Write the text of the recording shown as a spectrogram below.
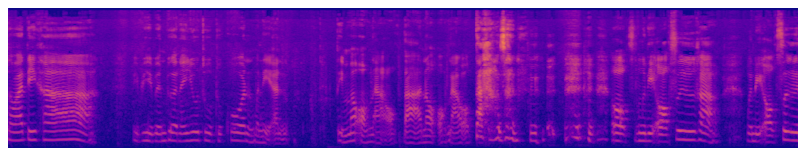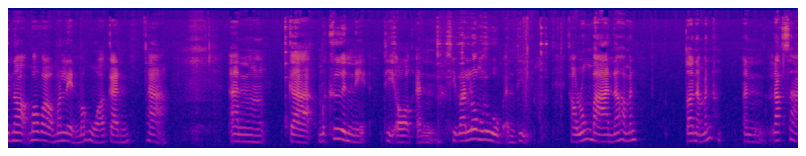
สวัสดีค่ะ พี่พี่เพื่อนเพื่อนๆใน YouTube ทุกคนวันนี้อัน ติมมาออกหนาออกตาเนาะออกหนาออกตาสันออกวันนี้ออกซื้อค่ะวันนี้ออกซื้อเนาะมาเว้ามาเล่นมาหัวกันค่ะ อันกะเมื่อคืนนี่ที่ออกอันที่ว่าลงรูปอันที่เขาโรงพยาบาลเนาะค่ะมันตอนนั้นมันอันรักษา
